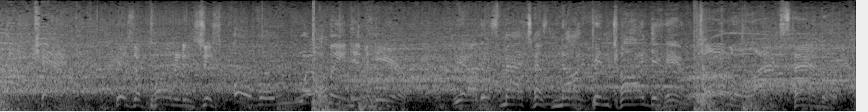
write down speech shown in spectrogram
drop kick. His opponent is just overwhelming him here. Yeah, this match has not been kind to him. Double axe handle.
